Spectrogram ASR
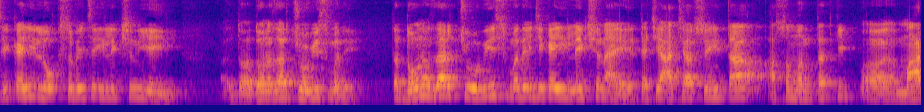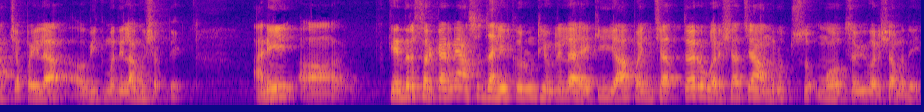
जे काही लोकसभेचे इलेक्शन येईल दोन हजार चोवीसमध्ये तर दोन हजार चोवीसमध्ये जे काही इलेक्शन आहे त्याची आचारसंहिता असं म्हणतात की मार्चच्या पहिल्या वीकमध्ये लागू शकते. आणि केंद्र सरकारने असं जाहीर करून ठेवलेलं आहे की या पंच्याहत्तर वर्षाच्या अमृत महोत्सवी वर्षामध्ये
